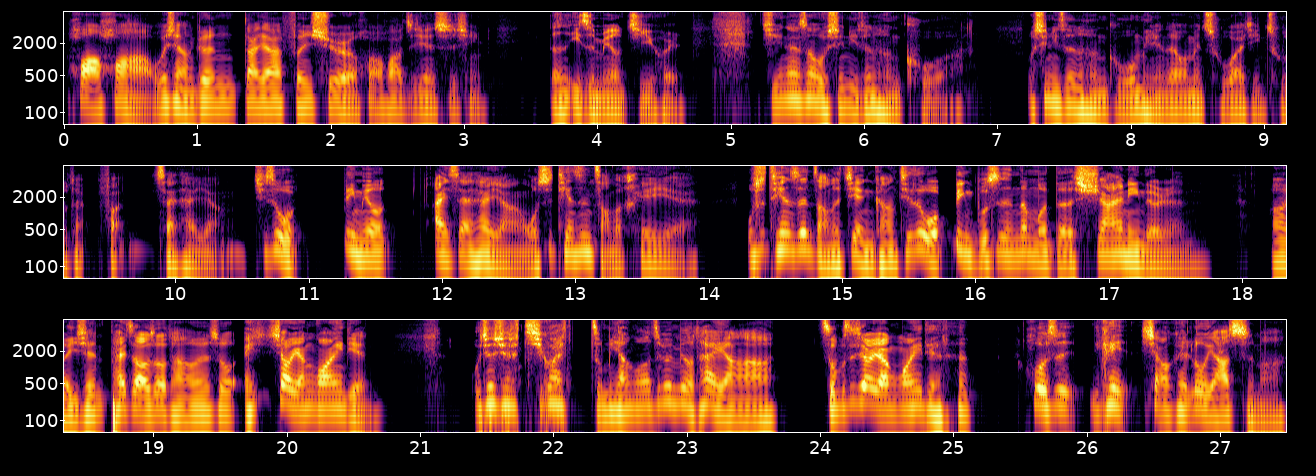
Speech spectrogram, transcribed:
画画，我想跟大家分 share 画画这件事情，但是一直没有机会。其实那时候我心里真的很苦啊，我心里真的很苦，我每天在外面出外景、出太发晒太阳，其实我并没有。爱晒太阳，我是天生长得黑耶，我是天生长得健康。其实我并不是那么的 shining 的人啊。以前拍照的时候，常常会说：“哎，笑阳光一点。”我就觉得奇怪，怎么阳光这边没有太阳啊？什么是叫阳光一点呢？或者是你可以笑可以露牙齿吗？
